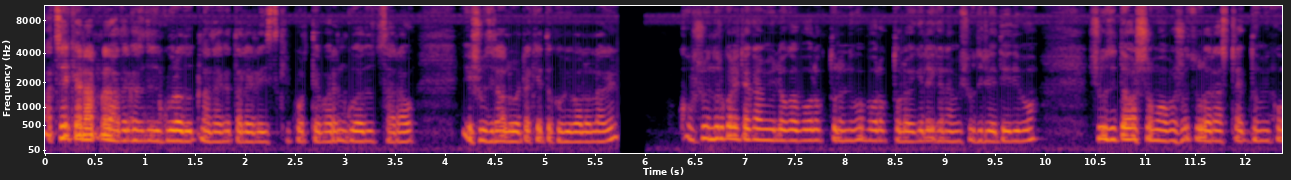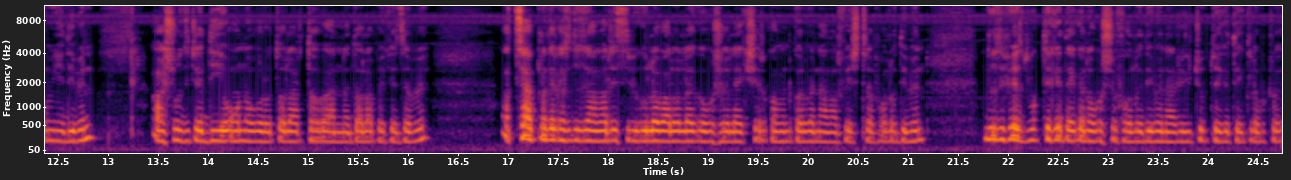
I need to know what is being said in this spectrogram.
আচ্ছা এখানে আপনার হাতের কাছে যদি গুঁড়া দুধ না থাকে তাহলে এটা স্কিপ করতে পারেন। গুঁড়া দুধ ছাড়াও এই সুজির আলুটা খেতে খুবই ভালো লাগে। খুব সুন্দর করে এটাকে আমি লোকা বলক তুলে নেব। বলক তোলা গেলে এখানে আমি সুজিটা দিয়ে দিব। সুজি দেওয়ার সময় অবশ্য চুলার রাসটা একদমই কমিয়ে দিবেন। আর সুজিটা দিয়ে অনবরত লাড়তে হবে আর না, দলা পেকে যাবে। আচ্ছা আপনাদের কাছে যদি আমার রেসিপিগুলো ভালো লাগে, অবশ্যই লাইক শেয়ার কমেন্ট করবেন, আমার পেজটা ফলো দিবেন। যদি ফেসবুক থেকে দেখেন, অবশ্যই ফলো দিবেন, আর ইউটিউব থেকে দেখলে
